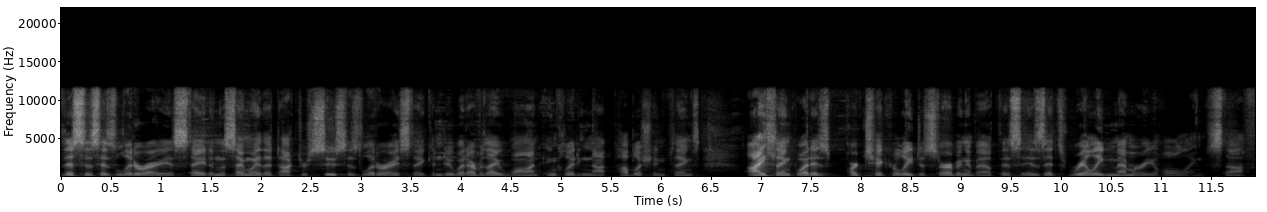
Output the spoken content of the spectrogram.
This is his literary estate in the same way that Dr. Seuss's literary estate can do whatever they want, including not publishing things. I think what is particularly disturbing about this is it's really memory holing stuff.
